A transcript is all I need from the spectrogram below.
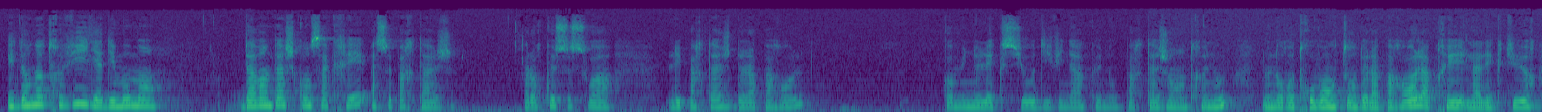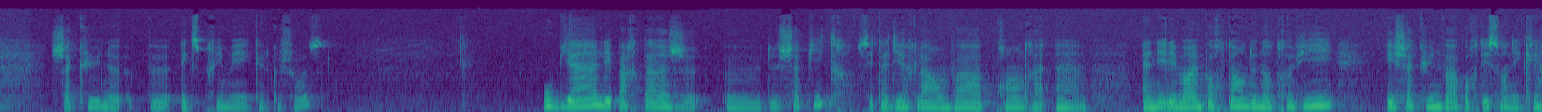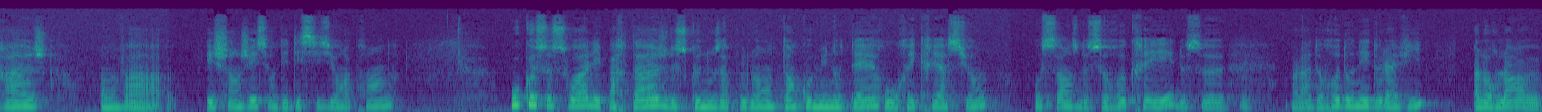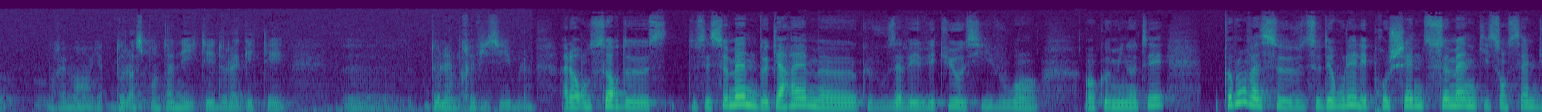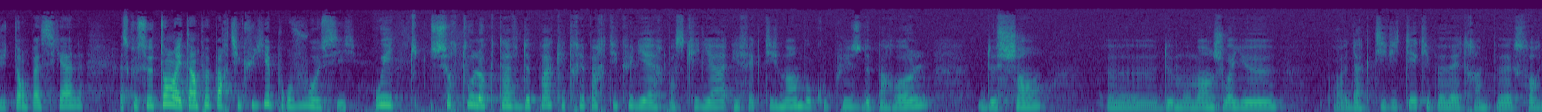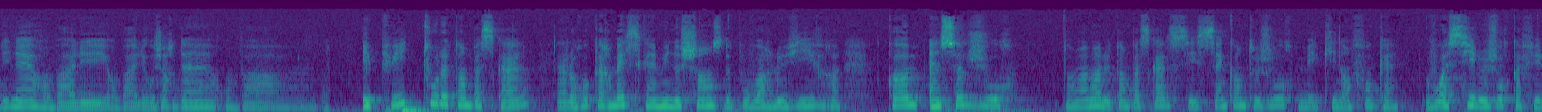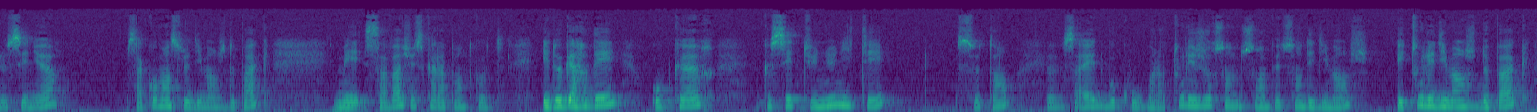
Et dans notre vie, il y a des moments davantage consacrés à ce partage. Alors que ce soit les partages de la parole, comme une lectio divina que nous partageons entre nous. Nous nous retrouvons autour de la parole. Après la lecture, chacune peut exprimer quelque chose. Ou bien les partages euh, de chapitres, c'est-à-dire là on va prendre un, élément important de notre vie et chacune va apporter son éclairage, on va échanger sur des décisions à prendre ou que ce soit les partages de ce que nous appelons temps communautaire ou récréation, au sens de se recréer, de se voilà, de redonner de la vie. Alors là, euh, vraiment, il y a de la spontanéité, de la gaieté, euh, de l'imprévisible. Alors on sort de, de ces semaines de carême euh, que vous avez vécues aussi, vous, en, en communauté. Comment va se, se dérouler les prochaines semaines qui sont celles du temps pascal? Est-ce que ce temps est un peu particulier pour vous aussi? Oui, surtout l'octave de Pâques est très particulière parce qu'il y a effectivement beaucoup plus de paroles, de chants, euh, de moments joyeux, euh, d'activités qui peuvent être un peu extraordinaires. On va aller, on va aller au jardin, on va. Et puis tout le temps pascal. Alors au Carmel, c'est quand même une chance de pouvoir le vivre comme un seul jour. Normalement, le temps pascal, c'est 50 jours, mais qui n'en font qu'un. Voici le jour qu'a fait le Seigneur. Ça commence le dimanche de Pâques, mais ça va jusqu'à la Pentecôte. Et de garder au cœur que c'est une unité, ce temps, euh, ça aide beaucoup. Voilà, tous les jours sont, un peu sont des dimanches, et tous les dimanches de Pâques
